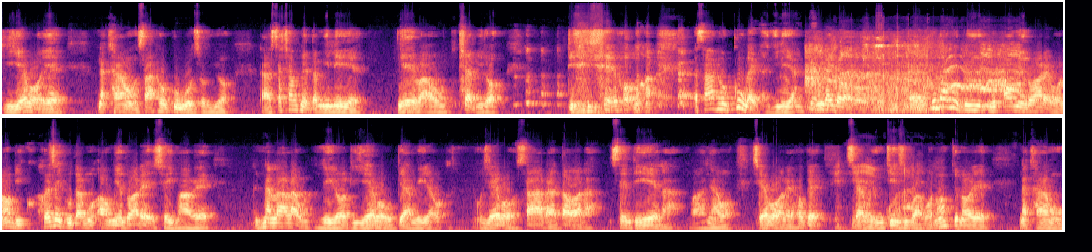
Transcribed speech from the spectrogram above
ဒီရဲဘော်ရဲ့နှကန်းကိုအစားထုတ်ကူဖို့ဆိုပြီးတော့ဒါ16နှစ်သမီးလေးရဲ့ရဲပါကိုဖြတ်ပြီးတော့ဒီရဲဘော်မှာအစားထုတ်ကုလိုက်တာကြီးလေးကကုလိုက်တော့အဲကုသမှုပြီးအောင်မြင်သွားတယ်ဗောနော်ဒီခွဲစိတ်ကုသမှုအောင်မြင်သွားတဲ့အချိန်မှာပဲနှစ်လလောက်နေတော့ဒီရဲဘော်ကိုပြန်မေးတာပေါ့ ဟိုရဲဘော်စားရတာတောက်ရတာအဆင်ပြေရဲ့လားဟာညာပေါ့ရဲဘော်လည်းဟုတ်ကဲ့ဆရာဝန်ကျေးဇူးပါပေါ့နော်ကျွန်တော်ရဲ့နှကန်းကို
